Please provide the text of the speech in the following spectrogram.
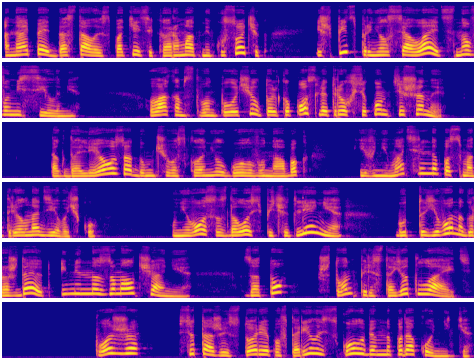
Она опять достала из пакетика ароматный кусочек, и шпиц принялся лаять с новыми силами. Лакомство он получил только после трех секунд тишины. Тогда Лео задумчиво склонил голову на бок и внимательно посмотрел на девочку — у него создалось впечатление, будто его награждают именно за молчание, за то, что он перестает лаять. Позже все та же история повторилась с голубем на подоконнике.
